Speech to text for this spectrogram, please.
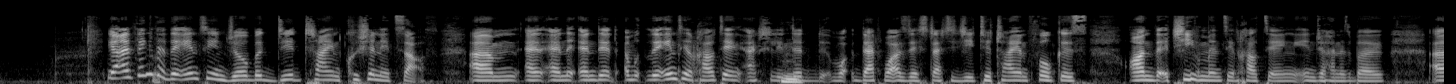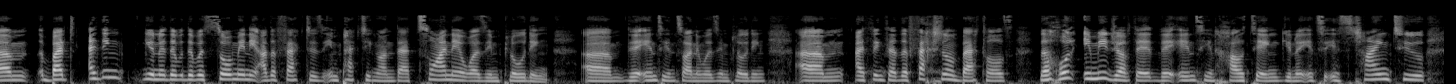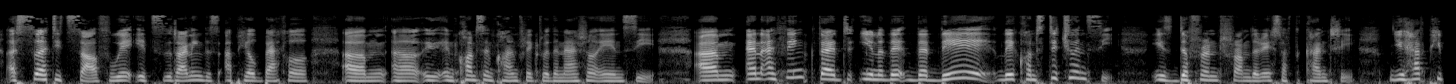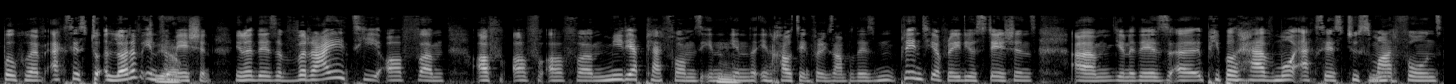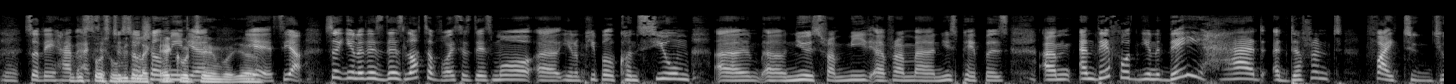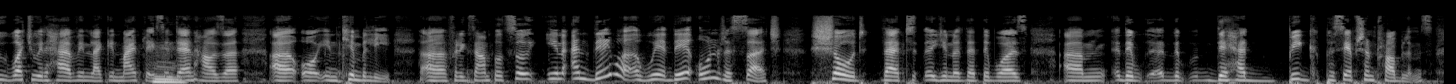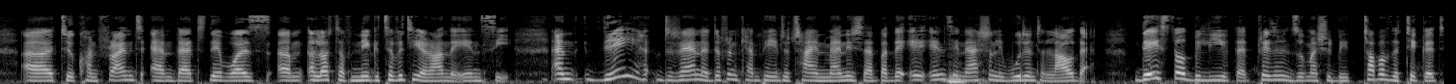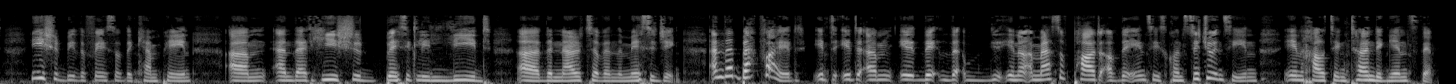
Yeah, I think that the NC in Joburg did try and cushion itself, um, and and and it, uh, the NC in Gauteng actually Hmm. did that was their strategy to try and focus on the achievements in Gauteng in Johannesburg, um, but I think you know there, were- there were so many other factors impacting on that. Tshwane was imploding, um, the NC in Tshwane was imploding. Um, I think that the factional battles, the whole image of the the NC in Gauteng, you know, it's it's trying to assert itself where it's running this uphill battle um, uh, in constant conflict with the national ANC, um, and I think that you know that that their their constituency is different from the rest of the country. You have people who have access to a lot of information. You know, there's a variety of um, of of of um, media platforms in in in Gauteng, for example. There's plenty of radio stations. Um, you know, there's uh, people have more access to smartphones, so they have The access social to media, like social echo media. chamber, yeah. Yes, yeah. So you know, there's there's lots of voices. There's more. Uh, you know, people consume uh, uh, news from media from uh, newspapers, um, and therefore, you know, they had a different fight to to what you would have in like in my place in Dannhauser uh, or in Kimberley, uh, for example. So you know, and they were aware. Their own research showed that uh, you know that there was um, they uh, the, they had big perception problems uh, to confront, and that there was um, a lot of negativity around the ANC, and they ran a different campaign to try and manage that, but the ANC nationally wouldn't allow that. They still believed that President Zuma should be top of the ticket, he should be the face of the campaign, um, and that he should basically lead uh, the narrative and the messaging, and that backfired. It it um it, the, the, you know a massive part of the NC's constituency in in Gauteng turned against them.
